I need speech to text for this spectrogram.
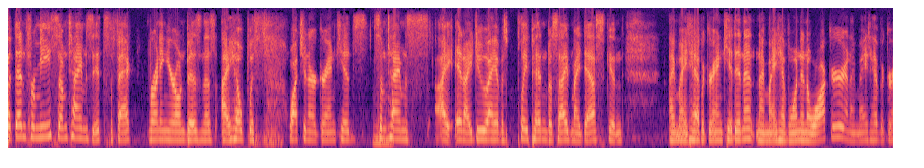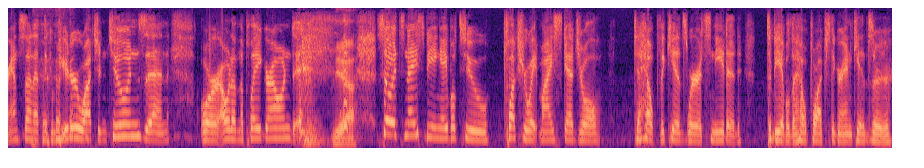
but then for me, sometimes it's the fact running your own business. I help with watching our grandkids. Mm-hmm. Sometimes I and I do. I have a playpen beside my desk, and I might have a grandkid in it, and I might have one in a walker, and I might have a grandson at the computer watching tunes, and or out on the playground. Yeah. so it's nice being able to fluctuate my schedule to help the kids where it's needed to be able to help watch the grandkids or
